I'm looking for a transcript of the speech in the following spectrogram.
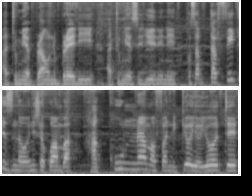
atumie brown bread, atumie sijui nini? Kwa sababu tafiti zinaonyesha kwamba hakuna mafanikio yoyote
